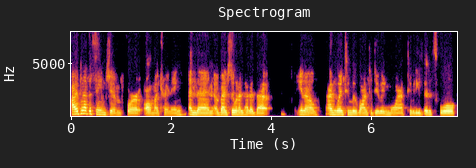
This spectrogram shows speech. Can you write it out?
I've been at the same gym for all my training, and then eventually when I decided that, you know, I'm going to move on to doing more activities in school,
